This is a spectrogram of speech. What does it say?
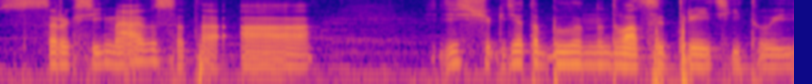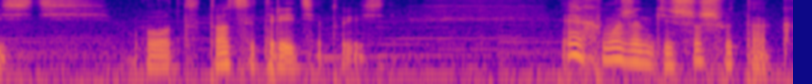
47 высота, а здесь еще где-то было на 23 то есть... Вот, 23 то есть... Эх, маженки, что ж вы так?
